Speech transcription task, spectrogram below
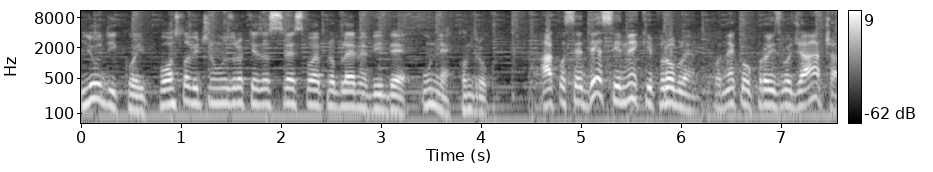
Ljudi koji poslovične uzroke za sve svoje probleme vide u nekom drugom. Ako se desi neki problem kod nekog proizvođača,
